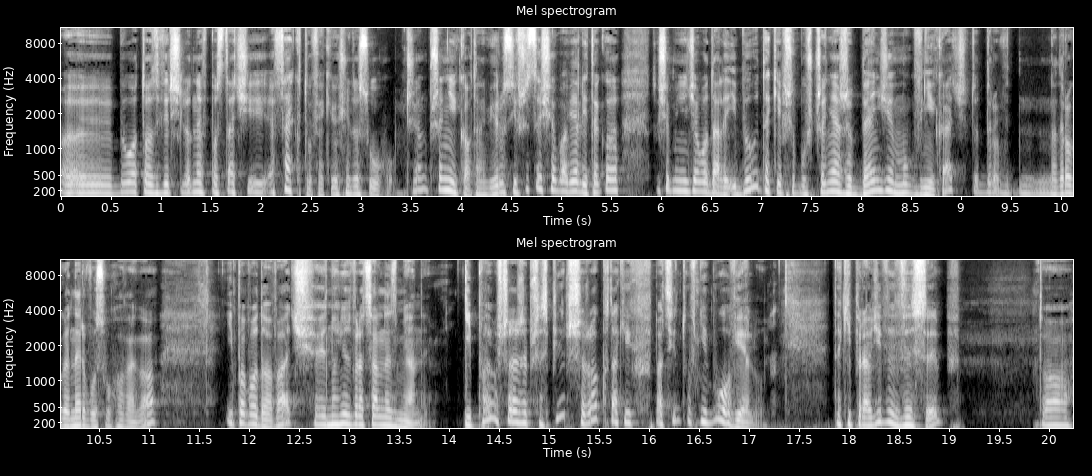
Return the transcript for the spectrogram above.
e, było to zwierciedlone w postaci efektów jakiegoś niedosłuchu. Czyli on przenikał ten wirus i wszyscy się obawiali tego, co się będzie działo dalej. I były takie przypuszczenia, że będzie mógł wnikać na drogę nerwu słuchowego i powodować no, nieodwracalne zmiany. I powiem szczerze, że przez pierwszy rok takich pacjentów nie było wielu. Taki prawdziwy wysyp to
